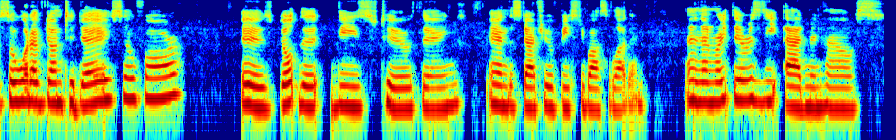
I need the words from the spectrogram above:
so what I've done today so far is built the these two things and the statue of Beastie Boss 11. And then right there is the admin house.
